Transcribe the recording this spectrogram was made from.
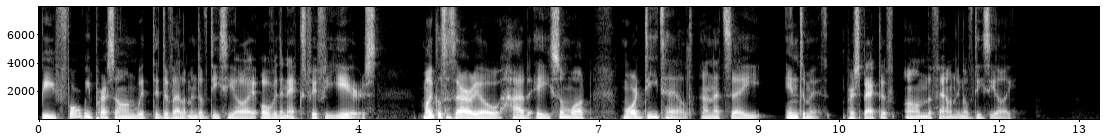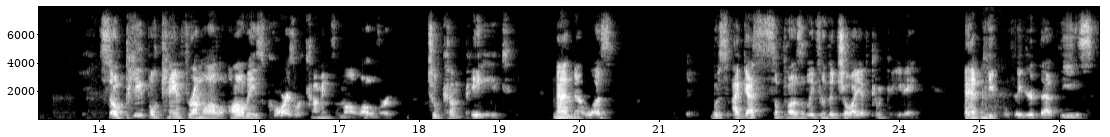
Before we press on with the development of DCI over the next 50 years, Michael Cesario had a somewhat more detailed and let's say intimate perspective on the founding of DCI. So people came from all all these corps were coming from all over to compete, mm. and there was was I guess supposedly for the joy of competing, and people figured that these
